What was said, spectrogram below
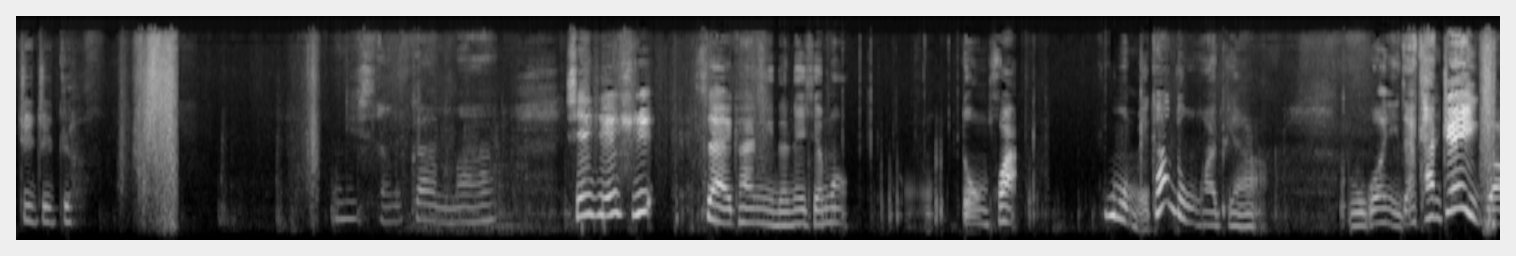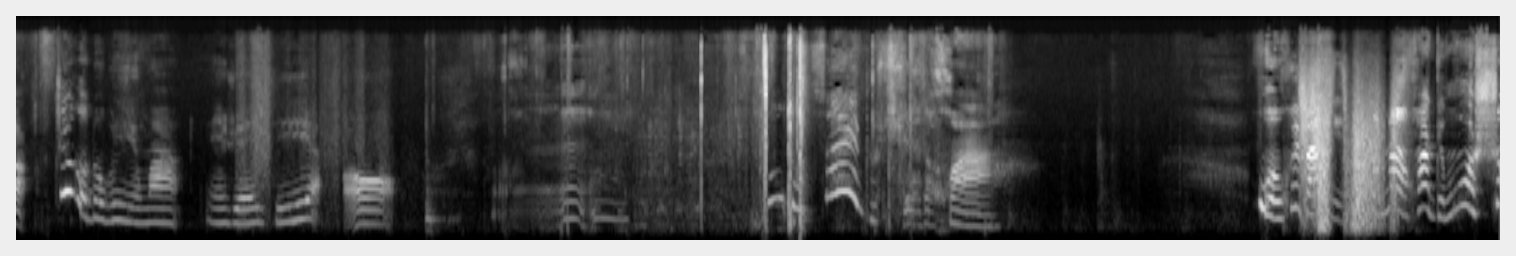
这这这，你想干嘛？先学习，再看你的那些梦。动画，我没看动画片啊。如果你在看这个，这个都不行吗？先学习哦。如果再不学的话，我会把你的漫画给没收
